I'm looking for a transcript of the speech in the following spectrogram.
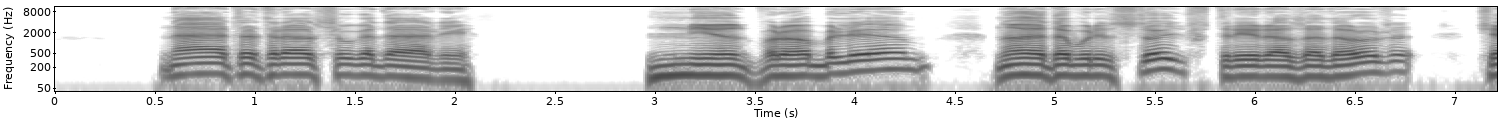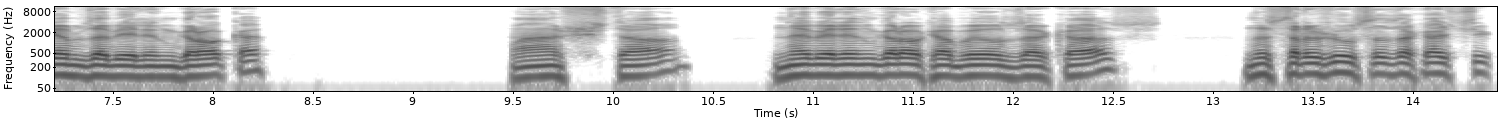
— На этот раз угадали. — Нет проблем, но это будет стоить в три раза дороже, чем за Веленгрока. — А что? На Веленгрока был заказ? Насторожился заказчик.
